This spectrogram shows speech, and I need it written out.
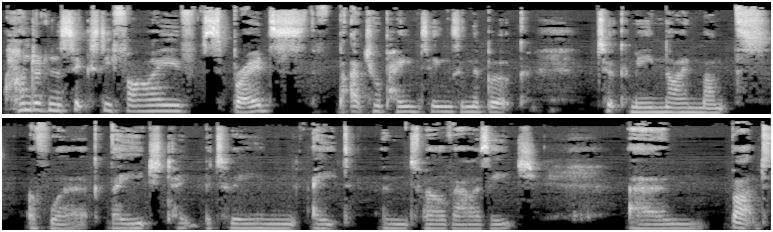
165 spreads, actual paintings in the book, took me nine months of work. They each take between eight and 12 hours each. Um, but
